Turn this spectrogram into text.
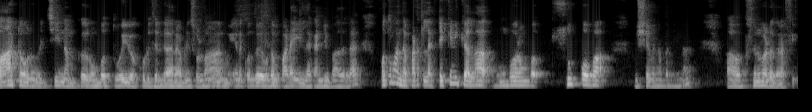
பாட்டை ஒன்று வச்சு நமக்கு ரொம்ப தோய்வை கொடுத்துருக்காரு அப்படின்னு சொல்லலாம். எனக்கு வந்து உடம்படை இல்லை கண்டிப்பாக அதில். மொத்தமாக அந்த படத்தில் டெக்னிக்கலாக ரொம்ப ரொம்ப சூப்பர்வாக விஷயம் என்ன பார்த்திங்கன்னா சினிமாட்டோகிராஃபி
